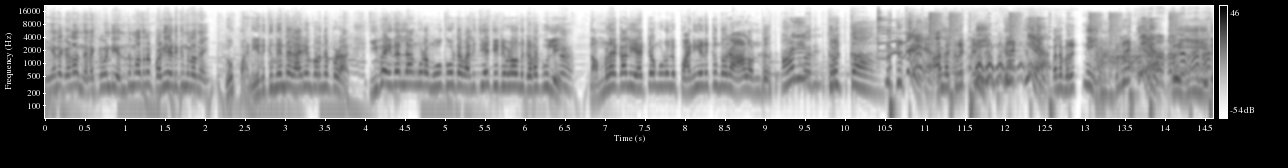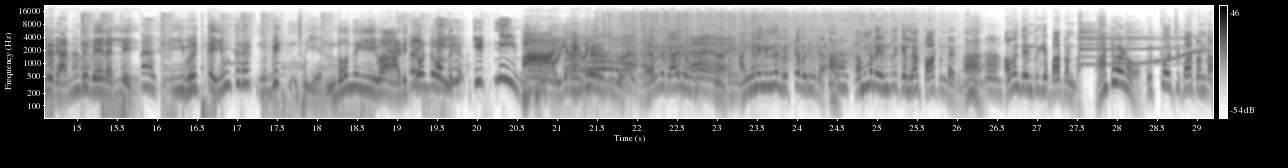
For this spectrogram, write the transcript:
ഇങ്ങനെ കടാ നിനക്ക് വേണ്ടി എന്തുമാത്രം പണി എടുക്കുന്നടാ ഞാൻ യോ പണിയെടുക്കുന്നതിന്റെ കാര്യം പറഞ്ഞപ്പോഴാ. ഇവ ഇതെല്ലാം കൂടെ മൂക്കൂട്ടെ വലിച്ചേറ്റിട്ട് ഇവിടെ വന്ന് കിടക്കൂലേ? നമ്മളെക്കാൾ ഏറ്റവും കൂടുതൽ പണിയെടുക്കുന്ന ഒരാളുണ്ട്. ആര്? ക്രിക്ക. അല്ല അല്ല ബ്രിട്നി. ഈ ഇവർ രണ്ടുപേരല്ലേ ഈ വൃക്കയും എന്തോന്ന് ഈ ഇവ അടിച്ചോണ്ട് വന്ന് കിഡ്നിയും. ആ ഇവർ രണ്ടുപേരുണ്ടല്ലോ വേറൊരു കാര്യമുണ്ട്. അങ്ങനെ ഇങ്ങനെ വൃക്ക വരൂല. നമ്മുടെ എൻട്രിക്ക് എല്ലാം പാട്ടുണ്ടായിരുന്നു അവന്റെ എൻട്രിക്ക് പാട്ടുണ്ടാ. പാട്ട് വേണോ? വൃക്ക വെച്ച് പാട്ടുണ്ടാ.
